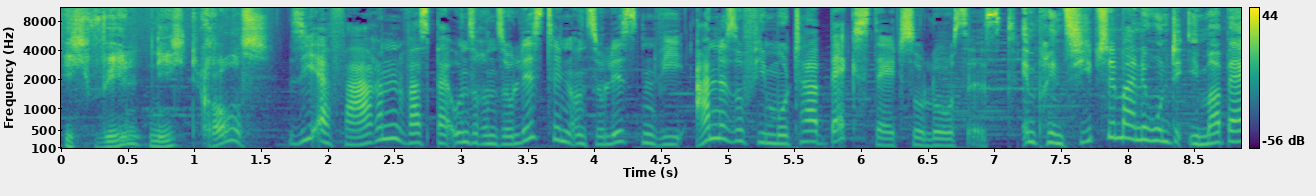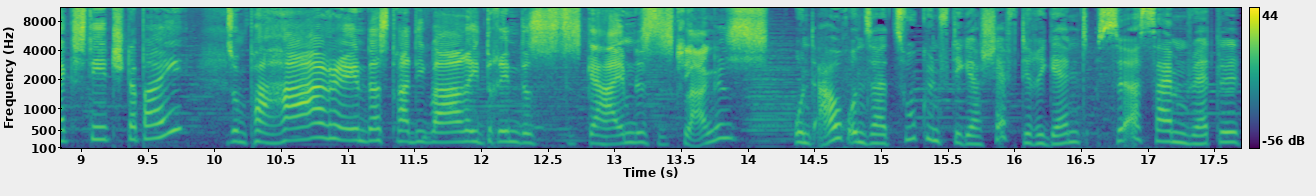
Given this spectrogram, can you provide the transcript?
Ich will nicht raus. Sie erfahren, was bei unseren Solistinnen und Solisten wie Anne-Sophie Mutter backstage so los ist. Im Prinzip sind meine Hunde immer backstage dabei. So ein paar Haare in das Stradivari drin, das ist das Geheimnis des Klanges. Und auch unser zukünftiger Chefdirigent Sir Simon Rattle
